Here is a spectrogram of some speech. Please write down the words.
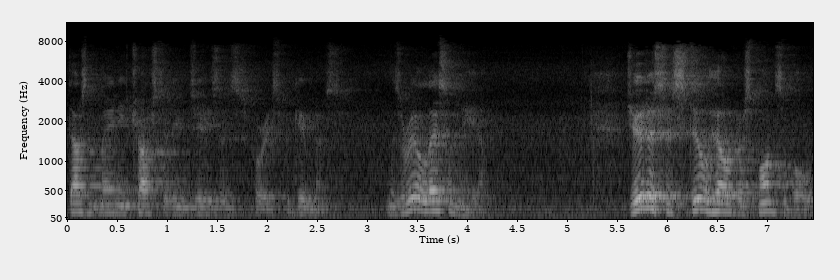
doesn't mean he trusted in Jesus for his forgiveness. There's a real lesson here. Judas is still held responsible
